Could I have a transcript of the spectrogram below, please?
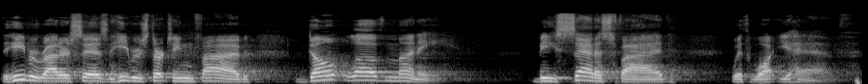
The Hebrew writer says in Hebrews 13:5, "Don't love money be satisfied with what you have.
